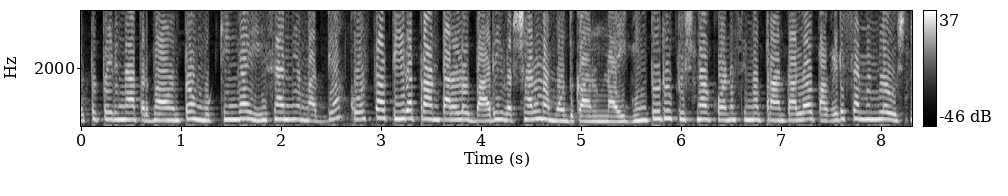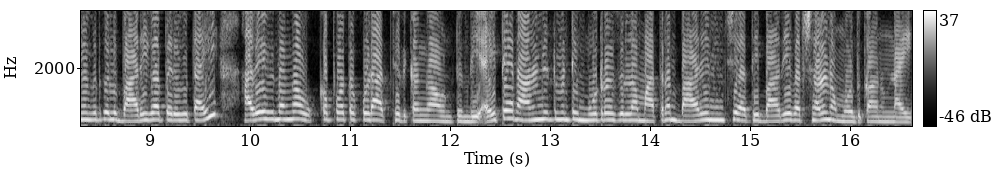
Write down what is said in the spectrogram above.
అల్పపీడన ప్రభావంతో ముఖ్యంగా ఈశాన్య మధ్య కోస్తా తీర ప్రాంతాలలో భారీ వర్షాలు నమోదు కానున్నాయి. గుంటూరు కృష్ణా కోనసీమ ప్రాంతాల్లో పగటి సమయంలో ఉష్ణోగ్రతలు భారీగా పెరుగుతాయి. అదే విధంగా ఉక్కపోత కూడా అత్యధికంగా ఉంటుంది. అయితే రానున్నటువంటి మూడు రోజుల్లో మాత్రం భారీ నుంచి అతి భారీ వర్షాలు నమోదు కానున్నాయి.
